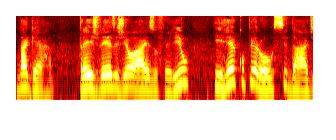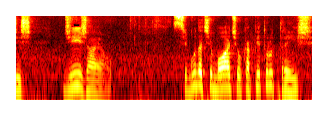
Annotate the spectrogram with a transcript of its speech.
na guerra. Três vezes Jeoás o feriu e recuperou cidades de Israel. 2 Timóteo capítulo 3.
